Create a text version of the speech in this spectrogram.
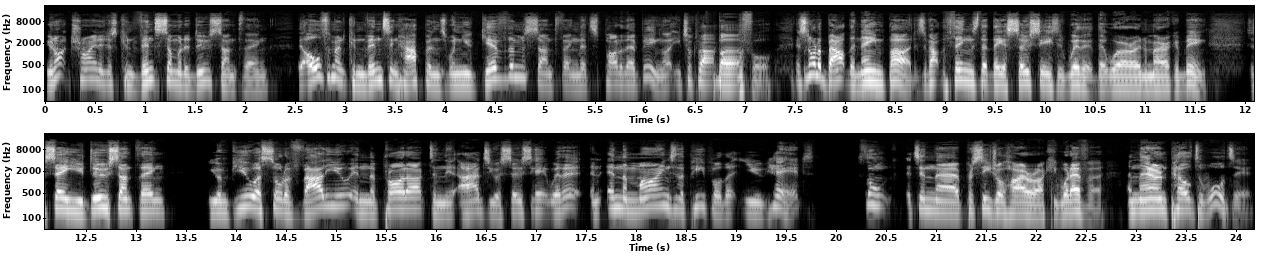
you're not trying to just convince someone to do something. The ultimate convincing happens when you give them something that's part of their being, like you talked about Bud before. It's not about the name Bud, it's about the things that they associated with it that were an American being. To say you do something, you imbue a sort of value in the product and the ads you associate with it, and in the minds of the people that you hit, thunk it's in their procedural hierarchy, whatever, and they're impelled towards it.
